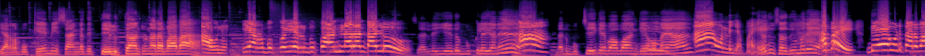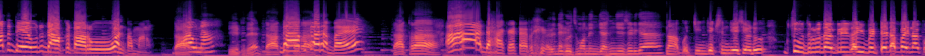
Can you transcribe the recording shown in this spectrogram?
ఎర్ర బుక్కే మీ సంగతి తేలుతా అంటున్నారా బాబా? అవును. ఎర్ర బుక్కు ఎర్ర బుక్కు అంటున్నారంట వాళ్ళు. సర్లే ఏదో బుక్లే గానే. నన్ను బుక్ చేయకే బాబా ఇంకేమైనా ఉన్నాయా? అబ్బాయి. చదువు చదువు మరి. అబ్బాయి దేవుడు తర్వాత దేవుడు డాక్టరు అంటాం మనం. అవునా? ఏంటిదే? డాక్టర్? డాక్టర్ అబ్బాయి? డాక్టరా? డాక్టర్ అది నీకు వచ్చి మొన్న ఇంజక్షన్ చేసాడుగా? నాకు వచ్చి ఇంజక్షన్ చేశాడు సూదులు నగిలి అవి పెట్టాడు అబ్బాయి నాకు.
